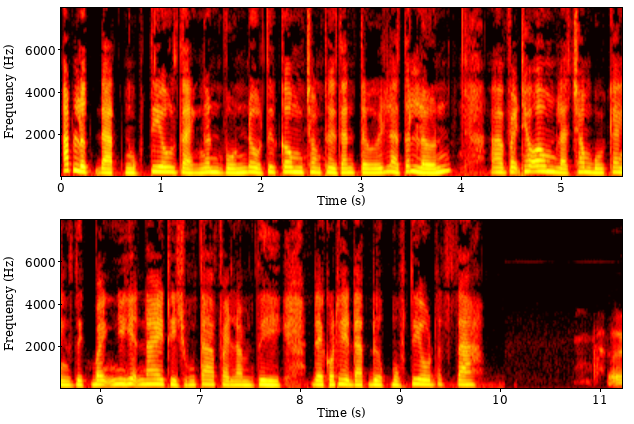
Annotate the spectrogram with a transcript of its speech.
áp lực đạt mục tiêu giải ngân vốn đầu tư công trong thời gian tới là rất lớn. À, vậy theo ông là trong bối cảnh dịch bệnh như hiện nay thì chúng ta phải làm gì để có thể đạt được mục tiêu đặt ra? Ờ,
